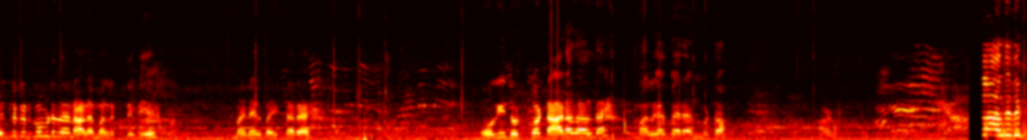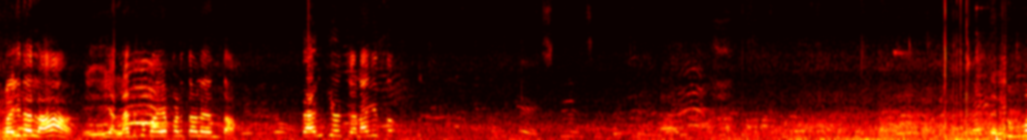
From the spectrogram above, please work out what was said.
ಎಟ್ಟು ಕಟ್ಕೊಂಡ್ಬಿಟ್ಟಿದೆ, ನಾಳೆ ಮಲಗ್ತೀವಿ. ಮನೇಲಿ ಬೈತಾರೆ. ಹೋಗಿ ದುಡ್ಡು ಕೊಟ್ಟು ಆಡೋದಲ್ದೆ, ಮಲಗೋದು ಬೇರೆ ಅಂದ್ಬಿಟ್ಟು. ಅಂದಿದ್ದಕ್ಕೆ ಬೈದಲ್ಲ? ಎಲ್ಲದಕ್ಕೂ ಭಯ ಪಡ್ತಾಳೆ ಅಂತ. ಥ್ಯಾಂಕ್ ಯು ಚೆನ್ನಾಗಿತ್ತು. ತುಂಬ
